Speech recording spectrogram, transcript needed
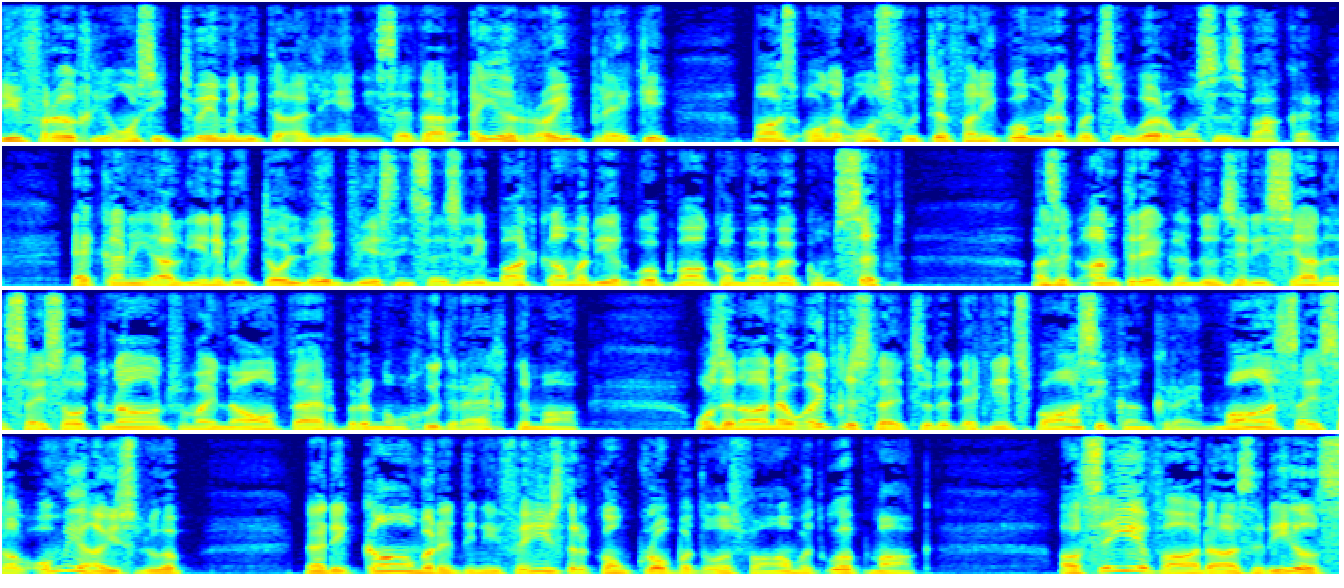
Die vrou gee ons nie 2 minute alleen nie. Sy het haar eie ruim plekkie, maar is onder ons voete van die oomblik wat sy hoor ons is wakker. Ek kan nie alleen by die toilet wees nie. Sy sal die badkamer deur oopmaak en by my kom sit. As ek aantrek en doen sy dieselfde. Sy sal knaand vir my naaldwerk bring om goed reg te maak. Ons het haar nou uitgesluit sodat ek net spasie kan kry, maar sy sal om die huis loop na die kamer en in die venster kom klop wat ons vir haar moet oopmaak. Al sê jy vir haar daar's reëls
